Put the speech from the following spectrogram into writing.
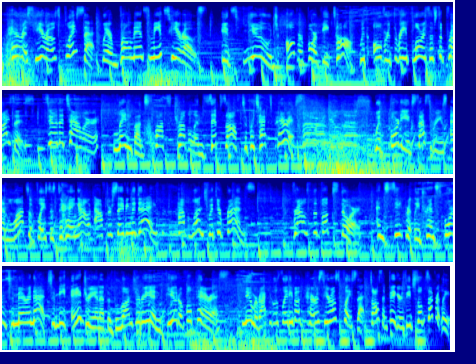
Paris Heroez playset, where romance meets heroes. It's huge, over four feet tall, with over three floors of surprises. To the tower! Ladybug spots trouble and zips off to protect Paris. With 40 accessories and lots of places to hang out after saving the day. Have lunch with your friends. Browse the bookstore and secretly transform to Marinette to meet Adrien at the boulangerie in beautiful Paris. New Miraculous Ladybug Paris Heroez playset. Dolls and figures each sold separately.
